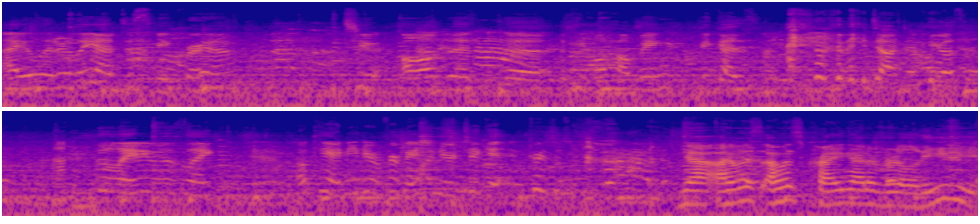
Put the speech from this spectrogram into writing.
I literally had to speak for him to all the, the, the people helping because when they talked to him, he goes, the lady was like, okay, I need your information, your ticket. And Kris was yeah, I was I was crying out of relief.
